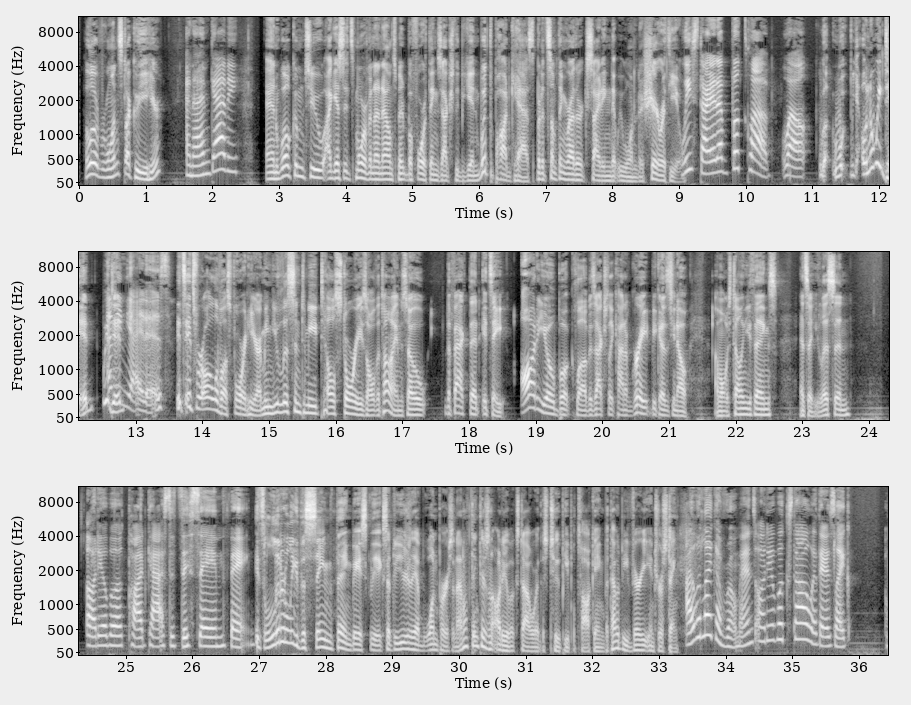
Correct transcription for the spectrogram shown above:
Hello, everyone. Sakuya here. And I'm Gabby. And welcome to, I guess it's more of an announcement before things actually begin with the podcast, but it's something rather exciting that we wanted to share with you. We started a book club. Well, W- w- oh, no, we did. We I did. mean, yeah, it is. It's, it's for all of us for it here. I mean, you listen to me tell stories all the time. So the fact that it's a audio book club is actually kind of great because, you know, I'm always telling you things. And so you listen. Audiobook, podcast, it's the same thing. It's literally the same thing, basically, except you usually have one person. I don't think there's an audiobook style where there's two people talking, but that would be very interesting. I would like a romance audiobook style where there's like,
